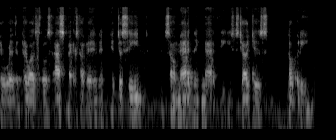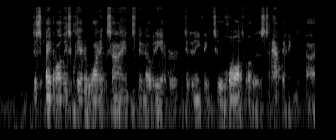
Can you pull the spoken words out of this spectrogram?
there were, there was those aspects of it, and it, it just seemed so maddening that these judges, nobody, despite all these clear warning signs, that nobody ever did anything to halt what was happening uh,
